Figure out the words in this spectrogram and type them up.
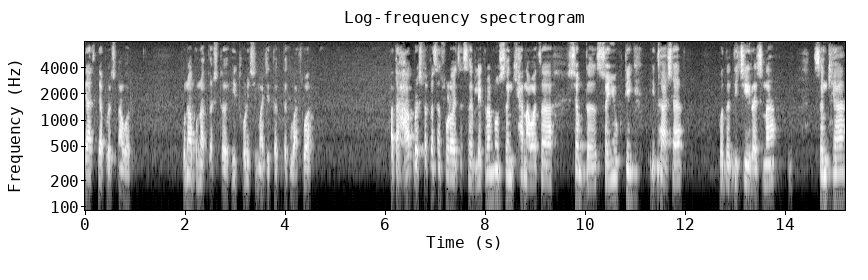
त्याच त्या प्रश्नावर पुन्हा पुन्हा कष्ट ही थोडीशी माझी तकतक वाचवा. आता हा प्रश्न कसा सोडवायचा सर? लेकरांनो संख्या नावाचा शब्द संयुक्तिक इथं अशा पद्धतीची रचना. संख्या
